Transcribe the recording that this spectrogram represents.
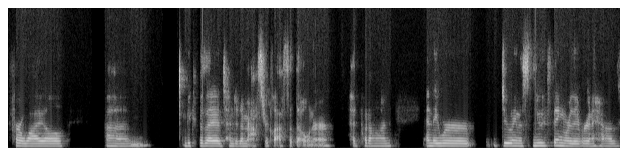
for a while um, because I attended a master class that the owner had put on, and they were doing this new thing where they were going to have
